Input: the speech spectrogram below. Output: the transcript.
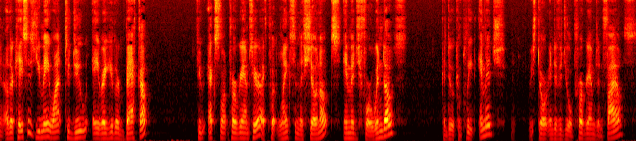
In other cases, you may want to do a regular backup. A few excellent programs here. I've put links in the show notes. Image for Windows. Can do a complete image. Restore individual programs and files.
